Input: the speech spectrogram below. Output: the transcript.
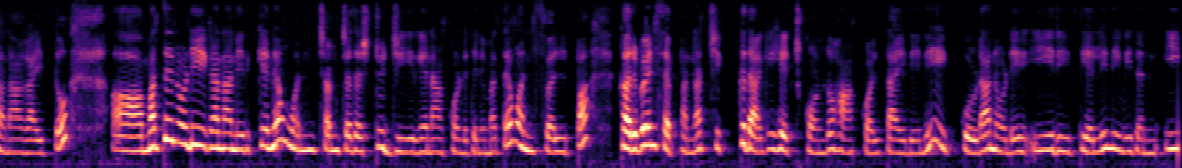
ಚೆನ್ನಾಗಾಯಿತು. ಮತ್ತು ನೋಡಿ ಈಗ ನಾನು ಇದಕ್ಕೆ ಒಂದು ಚಮಚದಷ್ಟು ಜೀರಿಗೆನ ಹಾಕ್ಕೊಂಡಿದ್ದೀನಿ ಮತ್ತು ಒಂದು ಸ್ವಲ್ಪ ಕರ್ಬೇವಿನ ಸೊಪ್ಪನ್ನು ಚಿಕ್ಕದಾಗಿ ಹೆಚ್ಕೊಂಡು ಹಾಕ್ಕೊಳ್ತಾ ಇದ್ದೀನಿ. ಈಗ ಕೂಡ ನೋಡಿ ಈ ರೀತಿಯಲ್ಲಿ ನೀವು ಇದನ್ನು ಈ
